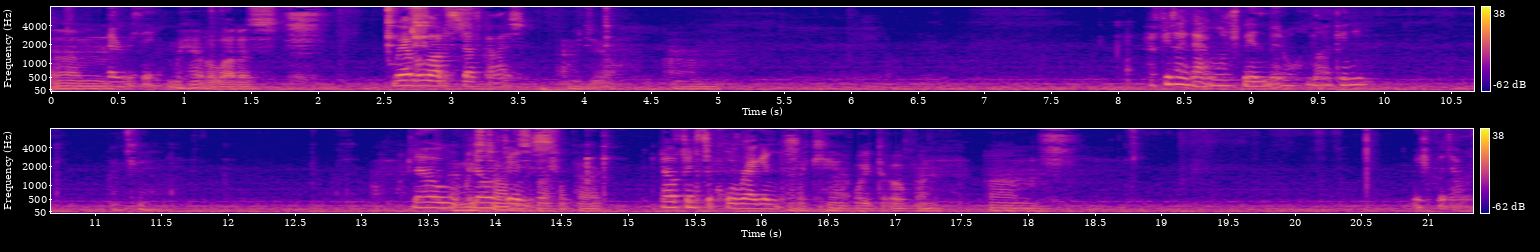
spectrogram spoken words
Um, Everything. we have a lot of. We have a lot of stuff, guys. We do. Um, I feel like that one should be in the middle, in my opinion. okay. No, no still have a offense. Special pack. No offense to Cole Ragans. I can't wait to open. Um, We should put that one.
